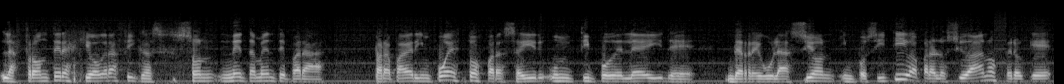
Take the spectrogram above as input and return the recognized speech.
las fronteras geográficas son netamente para, para pagar impuestos, para seguir un tipo de ley de, regulación impositiva para los ciudadanos, pero que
